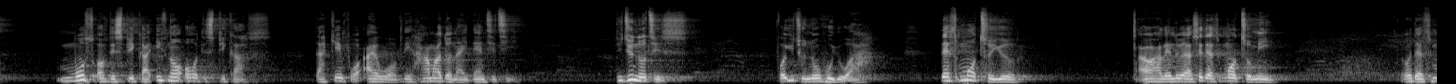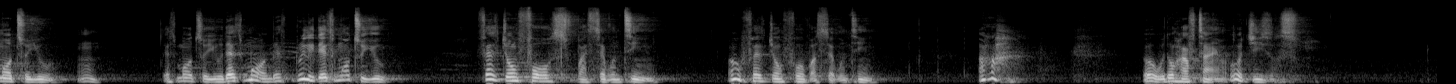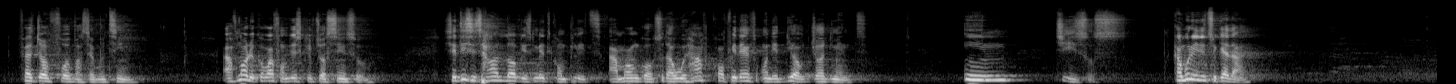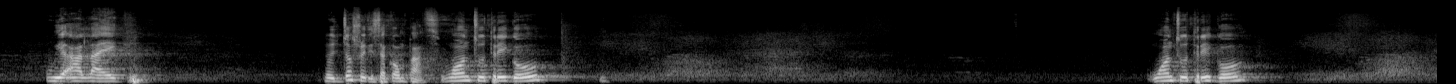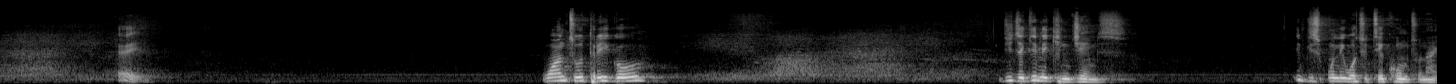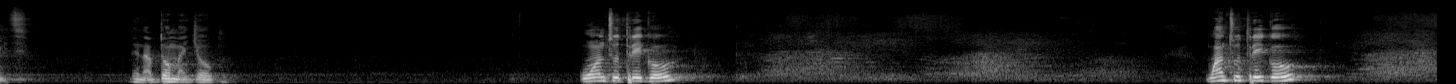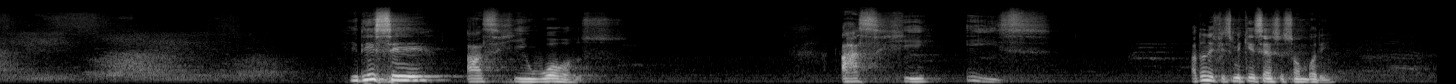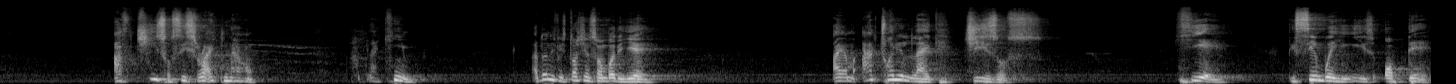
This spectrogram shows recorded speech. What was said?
most of the speakers, if not all the speakers that came for IWOF, they hammered on identity? Did you notice? For you to know who you are. There's more to you. Oh, hallelujah. Say, there's more to me. Oh, there's more to you. Mm. There's more to you. There's more. There's, really, there's more to you. First John 4, verse 17. Oh, First John 4, verse 17. Ah. Oh, we don't have time. Oh, Jesus. First John 4, verse 17. I've not recovered from this scripture since so. He said, This is how love is made complete among us, so that we have confidence on the day of judgment in Jesus. Can we read it together? We are like, no, just read the second part. One, two, three, go. One, two, three, go. Hey. One, two, three, go. DJ, give me King James. If this is only what you take home tonight, then I've done my job. One, two, three, go. One, two, three, go. He didn't say as he was, as he is. I don't know if it's making sense to somebody. As Jesus is right now, I'm like him. I don't know if he's touching somebody here. I am actually like Jesus here the same way he is up there.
